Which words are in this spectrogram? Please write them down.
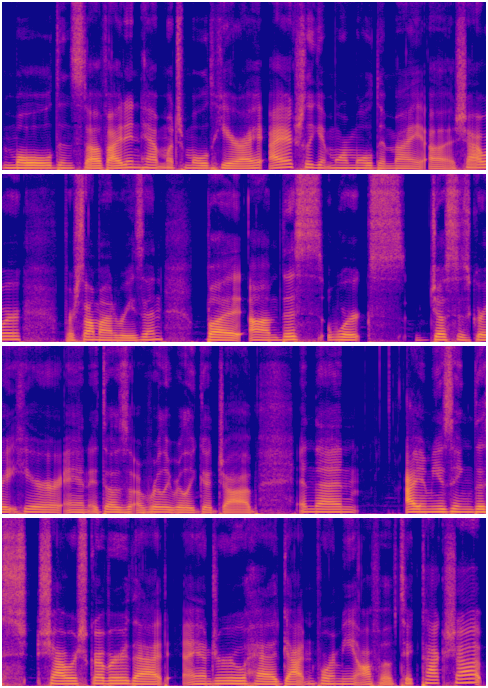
mold and stuff. I didn't have much mold here. I, I actually get more mold in my uh, shower for some odd reason. But um, this works just as great here and it does a really, really good job. And then I am using this shower scrubber that Andrew had gotten for me off of TikTok shop.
